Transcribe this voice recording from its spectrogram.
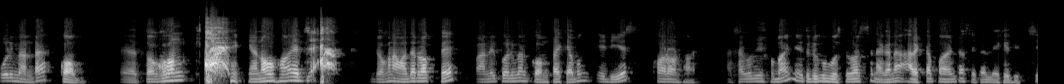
পরিমাণটা কম। তখন কেন হয় যখন আমাদের রক্তে পানির পরিমাণ কম থাকে এবং এডিএস ক্ষরণ হয়। আশা করি সবাই এতটুকু বুঝতে পারছেন। এখানে আরেকটা পয়েন্ট আছে, এটা লিখে দিচ্ছি।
